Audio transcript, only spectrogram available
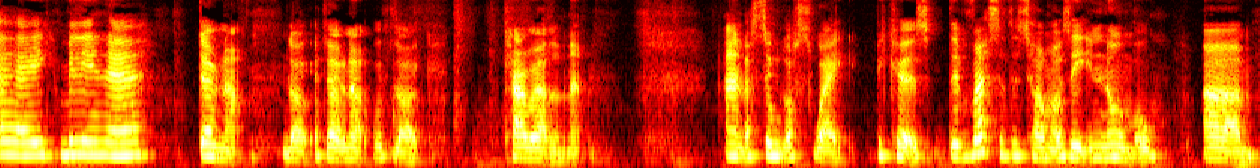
a millionaire donut like a donut with like caramel in it. And I still lost weight because the rest of the time I was eating normal, um,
